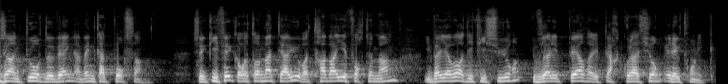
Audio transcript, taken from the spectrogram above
aux alentours de 20 à 24% Ce qui fait que votre matériau va travailler fortement, il va y avoir des fissures, et vous allez perdre les percolations électroniques.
